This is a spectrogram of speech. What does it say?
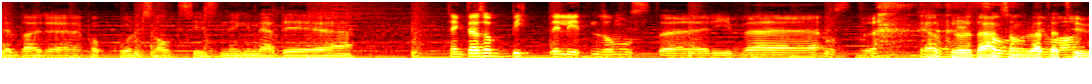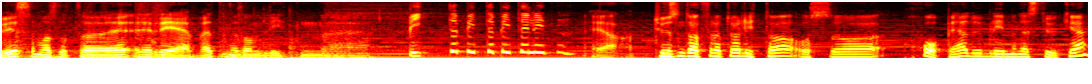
cheddarpopkornsaltseasoning nedi Tenk deg så sånn bitte liten sånn osterive oste... Jeg tror det er en sånn, sånn ratatouille som har stått og revet med sånn liten eh, Bitte, bitte, bitte liten. Ja. Tusen takk for at du har lytta, og så håper jeg du blir med neste uke.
